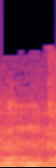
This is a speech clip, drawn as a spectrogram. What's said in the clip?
Nevertheless,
